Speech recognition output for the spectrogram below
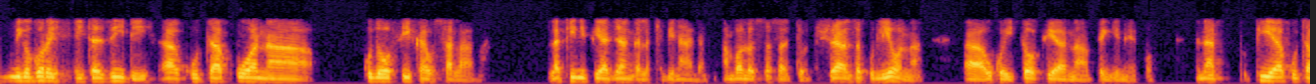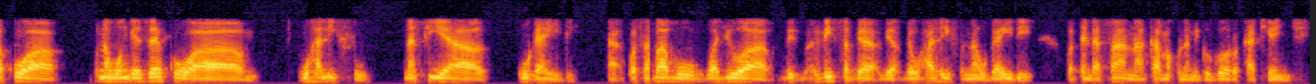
migogoro itazidi, uh, kutakuwa na kudhoofika usalama lakini pia janga la kibinadamu ambalo sasa tushaanza kuliona huko uh, Ethiopia na pengineko, na pia kutakuwa na uongezeko wa uhalifu na pia ugaidi uh, kwa sababu wajua visa vya, vya, vya uhalifu na ugaidi wapenda sana kama kuna migogoro kati ya nchi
